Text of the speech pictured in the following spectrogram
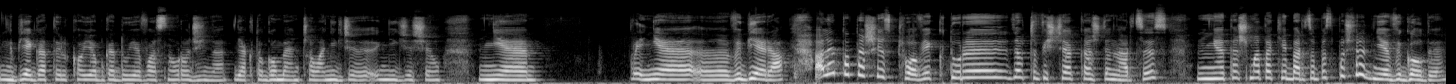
biega tylko i obgaduje własną rodzinę, jak to go męczą, a nigdzie, nigdzie się nie nie e, wybiera, ale to też jest człowiek, który oczywiście jak każdy narcyz nie, też ma takie bardzo bezpośrednie wygody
